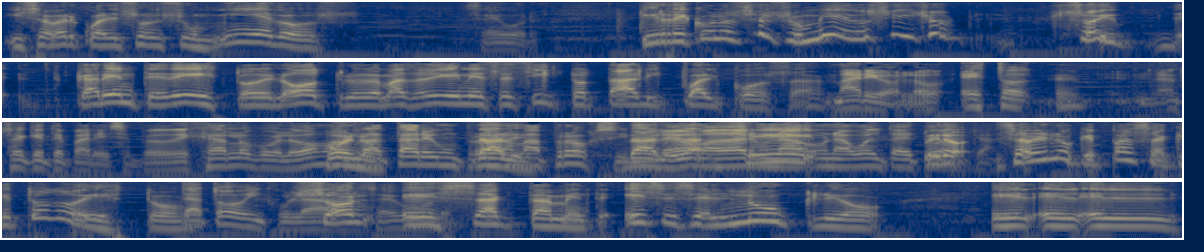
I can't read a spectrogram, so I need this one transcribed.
y saber cuáles son sus miedos. Seguro. Y reconocer sus miedos, sí, yo soy carente de esto, de lo otro y demás, y necesito tal y cual cosa. Mario, lo- esto Eh. no sé qué te parece, pero dejarlo porque lo vamos a tratar en un programa próximo. Dale, Le vamos a dar sí, una, una vuelta de tuerca. Pero, ¿sabes lo que pasa? Que todo esto. Está todo vinculado. Son seguro. exactamente. Ese es el núcleo, el, el, el,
